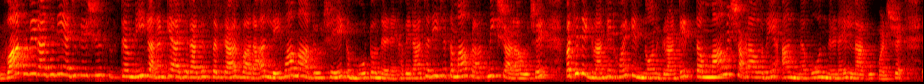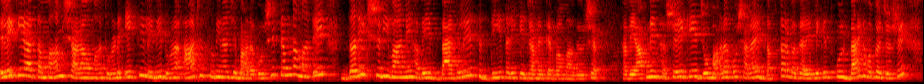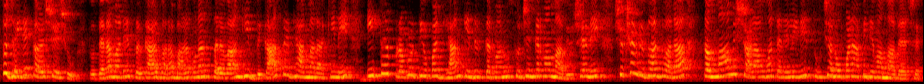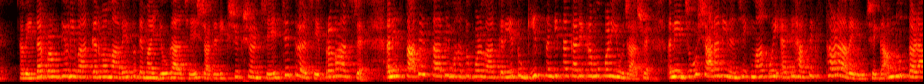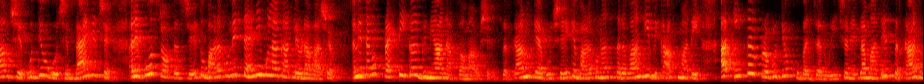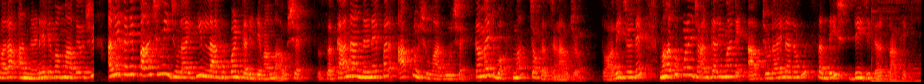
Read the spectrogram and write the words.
વાત હવે રાજ્યની એજ્યુકેશન સિસ્ટમની, કારણ કે આજે રાજ્ય સરકાર દ્વારા લેવામાં આવ્યો છે એક મોટો નિર્ણય. હવે રાજ્યની જે તમામ પ્રાથમિક શાળાઓ છે, પછી તે ગ્રાન્ટેડ હોય કે નોન ગ્રાન્ટેડ તમામ શાળાઓને આ નવો નિર્ણય લાગુ પડશે. એટલે કે આ તમામ શાળાઓમાં ધોરણ એકથી લઈને ધોરણ આઠ સુધીના જે બાળકો છે, તેમના માટે દરેક શનિવારને હવે બેગલેસ ડે તરીકે જાહેર કરવામાં આવ્યો છે. હવે આપને થશે કે જો બાળકો શાળાએ દફતર વગર એટલે કે સ્કૂલ બેગ વગર જશે, તો જઈને કરશે શું? તો તેના માટે સરકાર દ્વારા બાળકોના સર્વાંગી વિકાસને ધ્યાનમાં રાખીને ઇતર પ્રવૃત્તિઓ પર ધ્યાન કેન્દ્રિત કરવાનું સૂચન કરવામાં આવ્યું છે અને શિક્ષણ વિભાગ દ્વારા તમામ શાળાઓમાં તેને લઈને સૂચનો પણ આપી દેવામાં આવ્યા છે. હવે ઇતર પ્રવૃત્તિઓની વાત કરવામાં આવે તો તેમાં યોગા છે, શારીરિક શિક્ષણ છે, ચિત્ર છે, પ્રવાસ છે અને સાથે સાથે મહત્વપૂર્ણ વાત કરીએ તો ગીત સંગીતના કાર્યક્રમો પણ યોજાશે. અને જો શાળાની નજીકમાં કોઈ ઐતિહાસિક સ્થળ આવેલું છે, ગામનું તળાવ છે, ઉદ્યોગો છે, બેંક છે અને પોસ્ટ ઓફિસ છે, તો બાળકોને તેની મુલાકાત લેવડાવાશે અને તેનું પ્રેક્ટિકલ જ્ઞાન આપવામાં આવશે. સરકારનું કહેવું છે કે બાળકોના સર્વાંગી વિકાસ માટે આ ઇતર પ્રવૃત્તિઓ ખૂબ જ જરૂરી છે અને એટલા માટે સરકાર દ્વારા આ નિર્ણય લેવામાં આવ્યો છે. અને તેને પાંચમી જુલાઈથી લાગુ પણ કરી દેવામાં આવશે. તો સરકારના નિર્ણય પર આપનું શું માનવું છે? કમેન્ટ બોક્સમાં ચોક્કસ જણાવજો. તો આવી જ રીતે મહત્વપૂર્ણ જાણકારી માટે આપ જોડાયેલા રહો સંદેશ ડિજિટલ સાથે.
